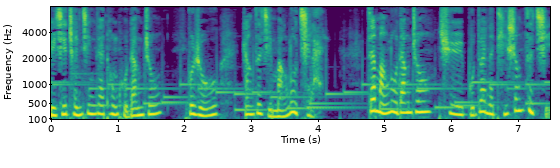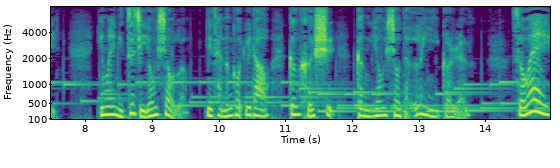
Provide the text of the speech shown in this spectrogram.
与其沉浸在痛苦当中，不如让自己忙碌起来，在忙碌当中去不断的提升自己，因为你自己优秀了，你才能够遇到更合适、更优秀的另一个人。所谓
